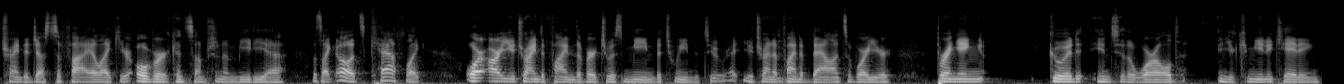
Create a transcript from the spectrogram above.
trying to justify like your overconsumption of media. It's like, oh, it's Catholic. Or are you trying to find the virtuous mean between the two, right? You're trying to find a balance of where you're bringing good into the world and you're communicating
